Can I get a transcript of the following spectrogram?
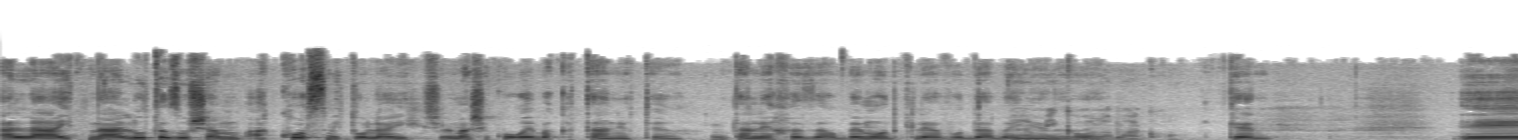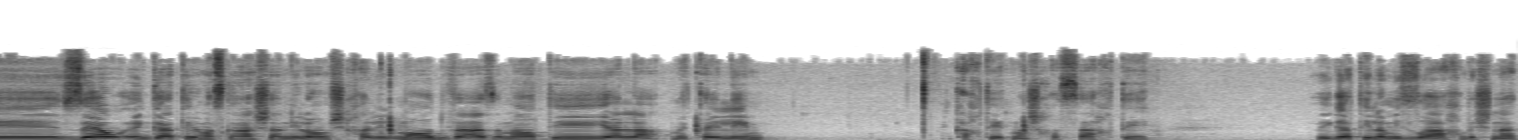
על ההתנהלות הזו שם, הקוסמית אולי, של מה שקורה בקטן יותר. נתן לי אחרי זה הרבה מאוד כלי עבודה בעניין הזה. מהמיקרו למקרו. כן. אה, זהו, הגעתי למסקנה שאני לא ממשיכה ללמוד, ואז אמרתי, יאללה, מטיילים. לקחתי את מה שחסכתי, והגעתי למזרח בשנת,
